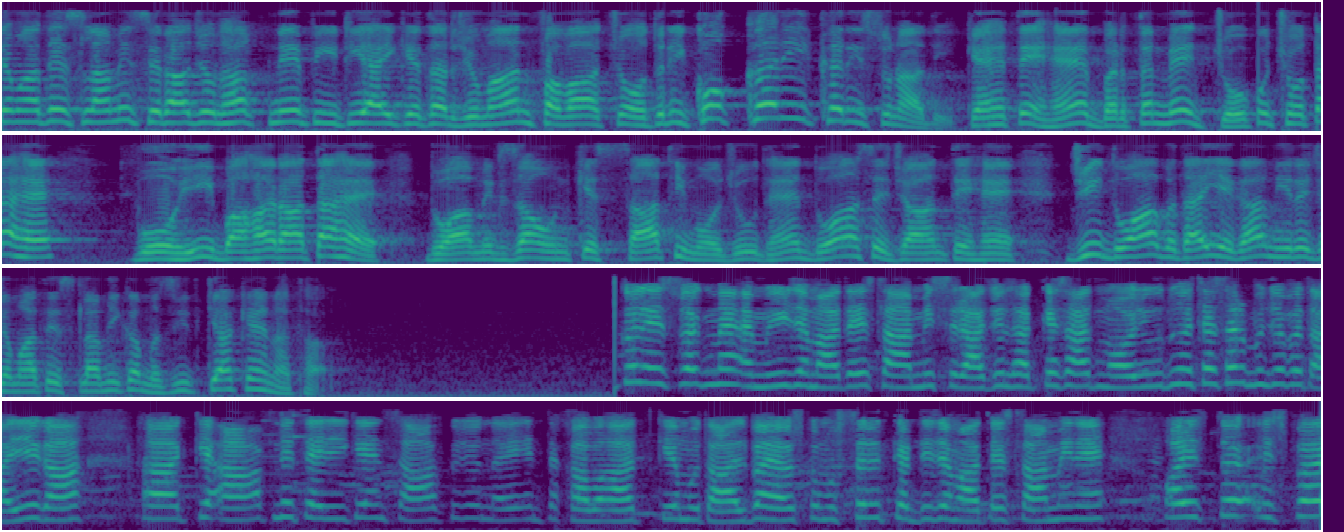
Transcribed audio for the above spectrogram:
جماعت اسلامی سراج الحق نے پی ٹی آئی کے ترجمان فواد چودھری کو کھری کھری سنا دی۔ کہتے ہیں، برتن میں جو کچھ ہوتا ہے، وہی باہر آتا ہے۔ دعا مرزا ان کے ساتھ ہی موجود ہیں، دعا سے جانتے ہیں۔ جی دعا بتائیے گا، میرے جماعت اسلامی کا مزید کیا کہنا تھا؟ بالکل اس وقت میں امیر جماعت اسلامی سراج الحق کے ساتھ موجود ہوں۔ اچھا سر، مجھے بتائیے گا کہ آپ نے تحریک انصاف کے جو نئے انتخابات کے مطالبہ ہے، اس کو مسترد کر دی جماعت اسلامی نے، اور اس پر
